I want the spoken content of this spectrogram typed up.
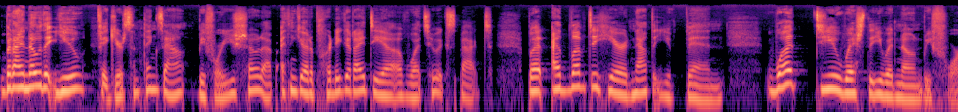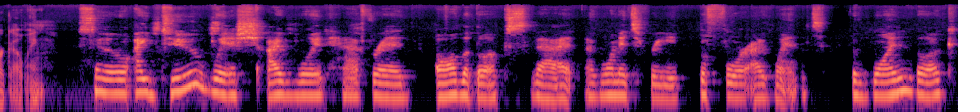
But I know that you figured some things out before you showed up. I think you had a pretty good idea of what to expect. But I'd love to hear, now that you've been, what do you wish that you had known before going? So I do wish I would have read all the books that I wanted to read before I went the one book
